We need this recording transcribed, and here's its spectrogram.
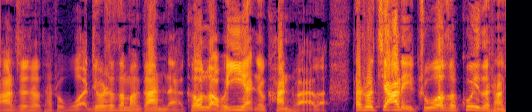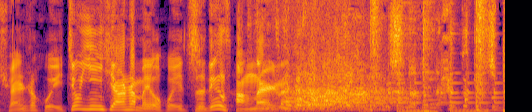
啊，这时候他说我就是这么干的，可我老婆一眼就看出来了。他说家里桌子柜子上全是灰，就音箱上没有灰，指定藏那儿了。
